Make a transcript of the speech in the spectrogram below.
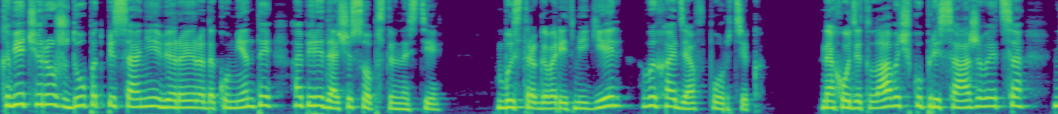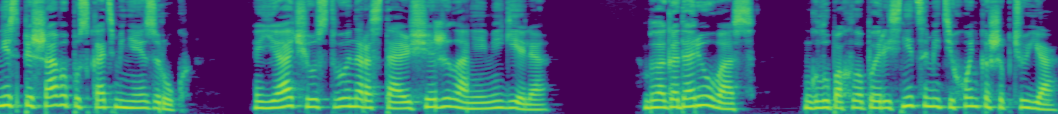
К вечеру жду подписания Верейра документы о передаче собственности. Быстро говорит Мигель, выходя в портик. Находит лавочку, присаживается, не спеша выпускать меня из рук. Я чувствую нарастающее желание Мигеля. «Благодарю вас», — глупо хлопая ресницами, тихонько шепчу я.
